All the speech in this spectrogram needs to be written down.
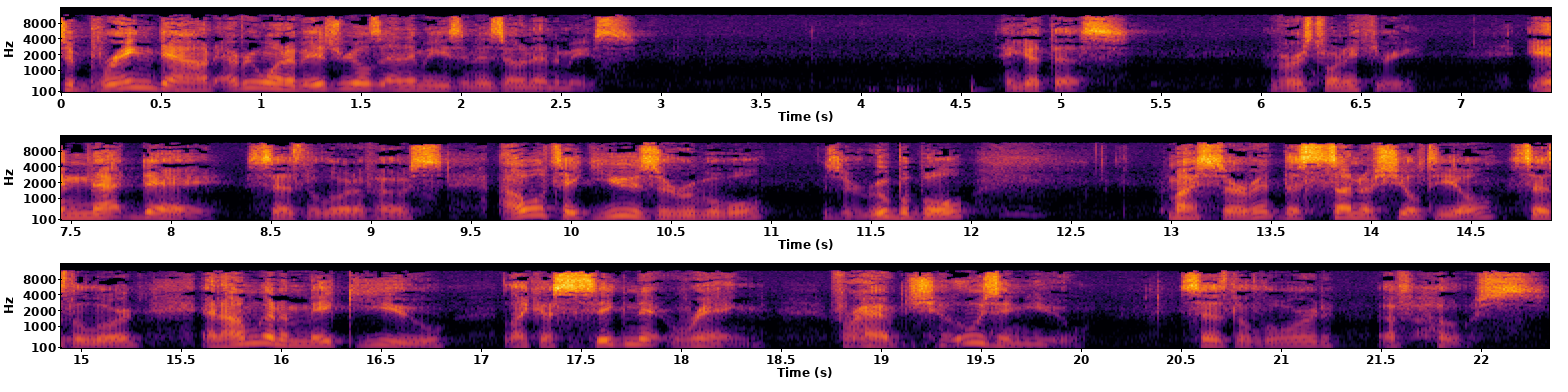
to bring down every one of Israel's enemies and his own enemies. And get this verse 23 In that day, says the Lord of hosts, I will take you, Zerubbabel, Zerubbabel, my servant, the son of Shealtiel, says the Lord, and I'm going to make you like a signet ring, for I have chosen you, says the Lord of hosts.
